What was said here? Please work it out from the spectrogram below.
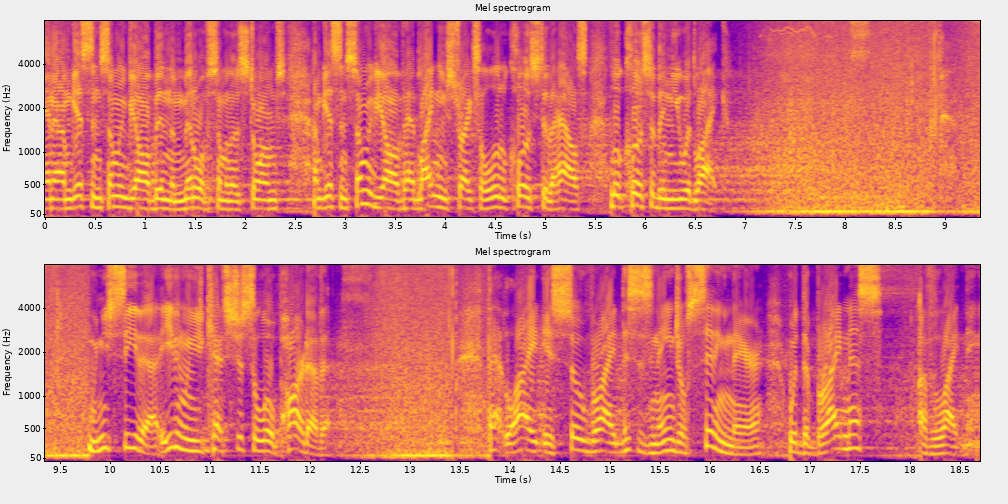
And I'm guessing some of y'all have been in the middle of some of those storms. I'm guessing some of y'all have had lightning strikes a little close to the house, a little closer than you would like. When you see that, even when you catch just a little part of it, that light is so bright. This is an angel sitting there with the brightness of lightning.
